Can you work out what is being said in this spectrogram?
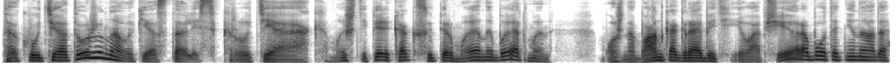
Так у тебя тоже навыки остались? Крутяк. Мы ж теперь как Супермен и Бэтмен. Можно банк ограбить и вообще работать не надо.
